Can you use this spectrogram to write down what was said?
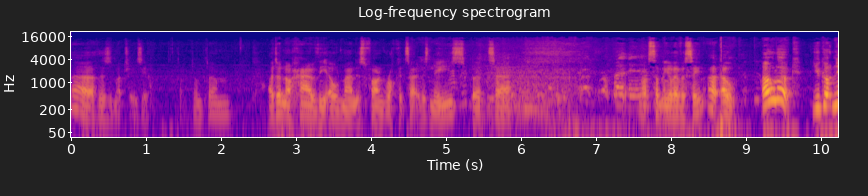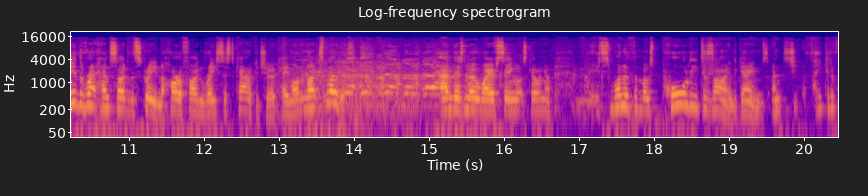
Ah, this is much easier. Dum, dum, dum. I don't know how the old man is firing rockets out of his knees, but uh, not something I've ever seen. Oh, oh, oh, look! You got near the right-hand side of the screen. A horrifying racist caricature came on and I exploded. and there's no way of seeing what's going on. It's one of the most poorly designed games, and they could have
